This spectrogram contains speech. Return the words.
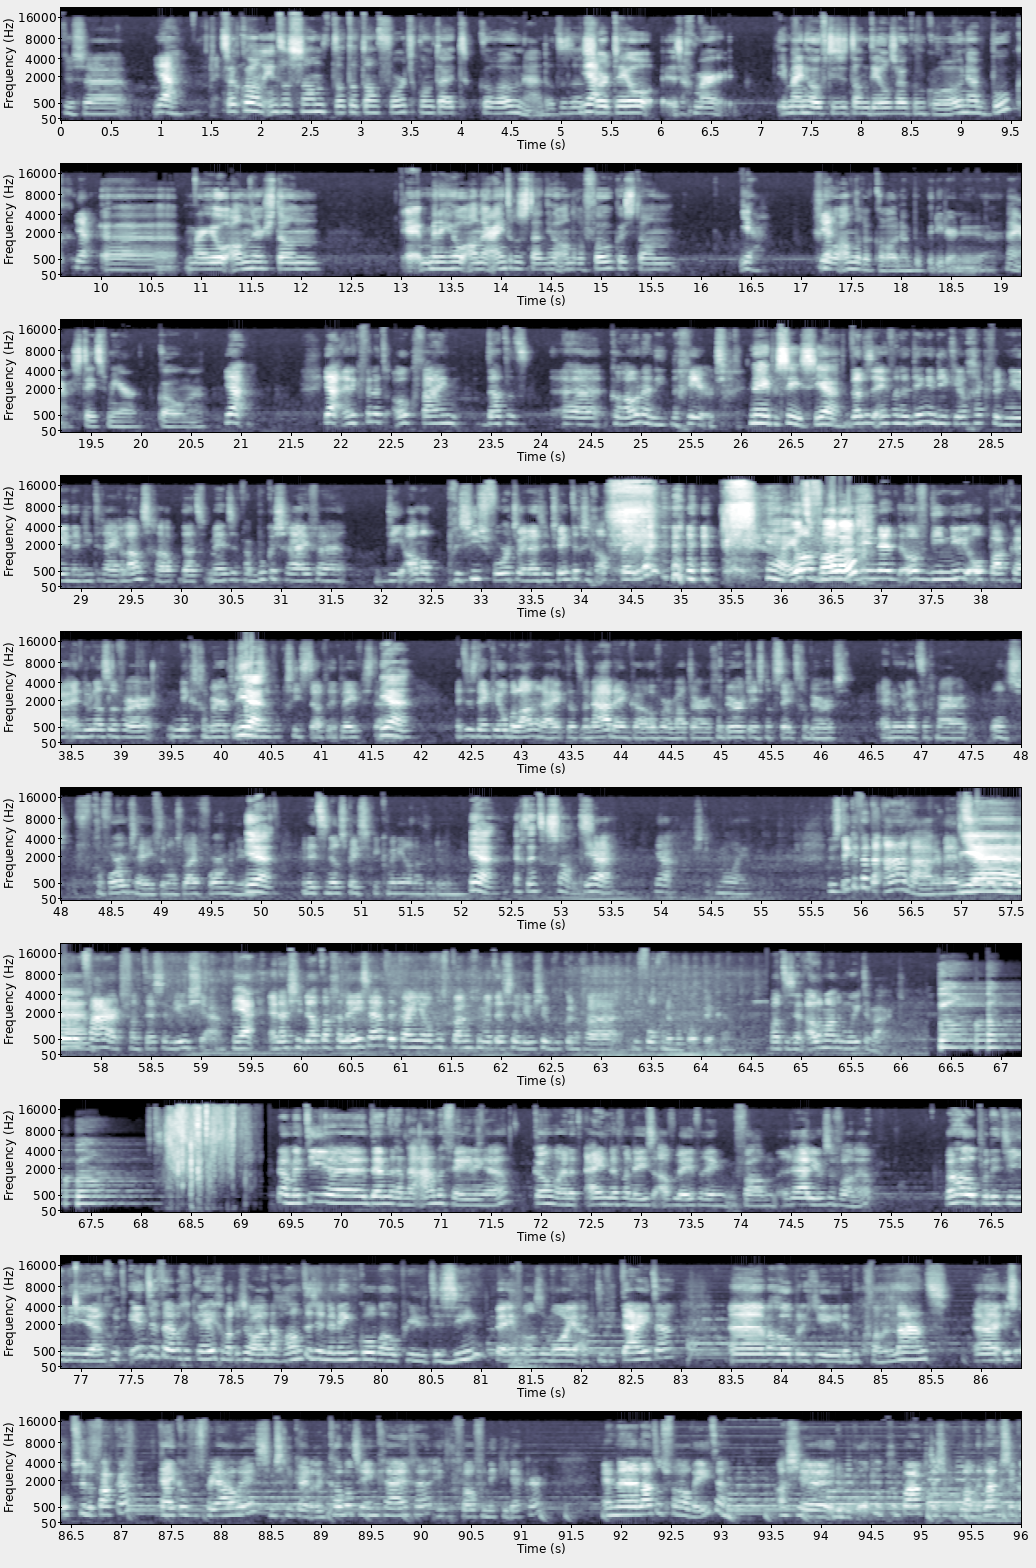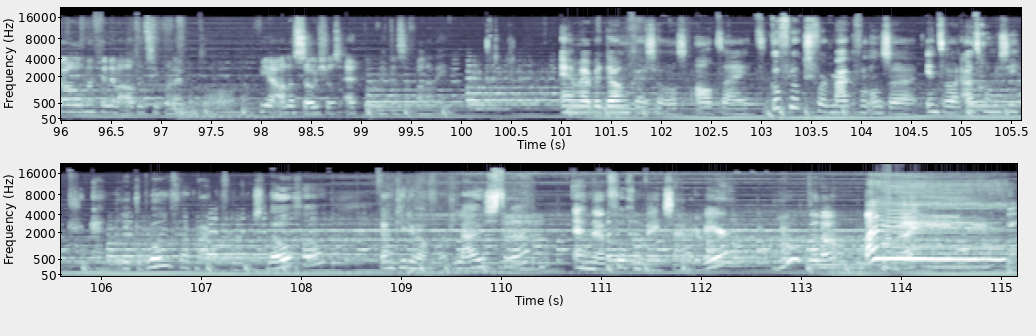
Dus eh, ja, Het is ook wel interessant dat het dan voortkomt uit corona. Dat het een Ja. soort heel, zeg maar, in mijn hoofd is het dan deels ook een coronaboek. Ja. Eh, maar heel anders dan, met een heel ander eindresultaat, een heel andere focus dan, ja, veel Ja. andere coronaboeken die er nu, eh, nou ja, steeds meer komen. ja. Ja, en ik vind het ook fijn dat het eh, corona niet negeert. Nee, precies, ja. Dat is een van de dingen die ik heel gek vind nu in het literaire landschap. Dat mensen een paar boeken schrijven die allemaal precies voor 2020 zich afspelen. Ja, heel Of toevallig. Die, die net, of die nu oppakken en doen alsof er niks gebeurd is. Alsof we precies hetzelfde in het leven staan. Ja, Het is denk ik heel belangrijk dat we nadenken over wat er gebeurd is, nog steeds gebeurt. En hoe dat zeg maar ons gevormd heeft en ons blijft vormen nu. ja, En dit is een heel specifieke manier om dat te doen. ja, echt interessant. Ja, ja, stuk mooi. Dus dikke vette aanrader mensen. Ja. De Wilde Vaart van Tessa Liusja. Ja, En als je dat dan gelezen hebt, dan kan je op een bankje met Tessa Liusja boeken nog eh, de volgende boeken oppikken. Want ze zijn allemaal de moeite waard. Nou, met die eh, denderende aanbevelingen komen we aan het einde van deze aflevering van Radio Savannah. We hopen dat jullie eh, goed inzicht hebben gekregen wat er zo aan de hand is in de winkel. We hopen jullie te zien bij een van onze mooie activiteiten. Eh, we hopen dat jullie de boek van de maand eh eens op zullen pakken. Kijken of het voor jou is. Misschien kan je er een krabbeltje in krijgen. In het geval van Nicky Dekker. En laat ons vooral weten. Als je de boeken op hebt gepakt, als je van plan bent langs te komen, vinden we altijd super leuk om te horen. Via alle socials, at en we bedanken zoals altijd Gooflux voor het maken van onze intro- en outro muziek. En Rieke Blom voor het maken van ons logo. Dank jullie wel voor het luisteren. En eh, volgende week zijn we er weer. Joe, tot dan. Bye! Bye.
